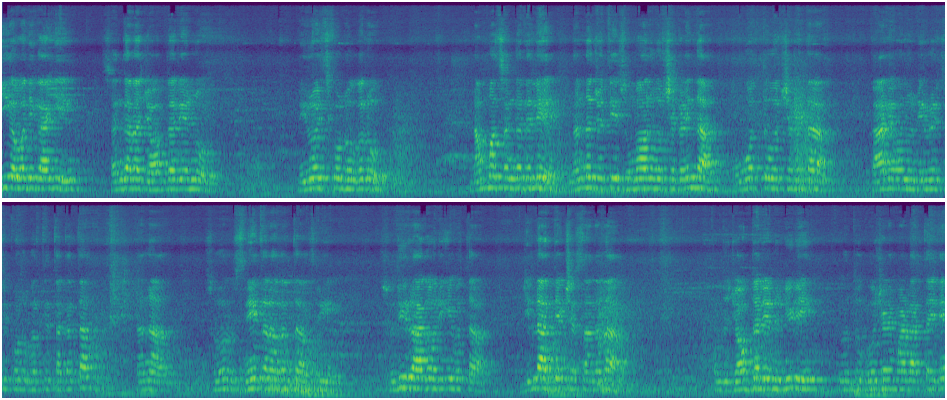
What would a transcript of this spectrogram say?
ಈ ಅವಧಿಗಾಗಿ ಸಂಘದ ಜವಾಬ್ದಾರಿಯನ್ನು ನಿರ್ವಹಿಸಿಕೊಂಡು ಹೋಗಲು ನಮ್ಮ ಸಂಘದಲ್ಲಿ ನನ್ನ ಜೊತೆ ಸುಮಾರು ವರ್ಷಗಳಿಂದ ಮೂವತ್ತು ವರ್ಷಗಳಿಂದ ಕಾರ್ಯವನ್ನು ನಿರ್ವಹಿಸಿಕೊಂಡು ಬರ್ತಿರ್ತಕ್ಕಂಥ ನನ್ನ ಸ್ನೇಹಿತರಾದಂಥ ಶ್ರೀ ಸುಧೀರ್ ರಾಘವ್ ಅವರಿಗೆ ಇವತ್ತು ಜಿಲ್ಲಾ ಅಧ್ಯಕ್ಷ ಸ್ಥಾನದ ಒಂದು ಜವಾಬ್ದಾರಿಯನ್ನು ನೀಡಿ ಇವತ್ತು ಘೋಷಣೆ ಮಾಡಲಾಗ್ತಾ ಇದೆ.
